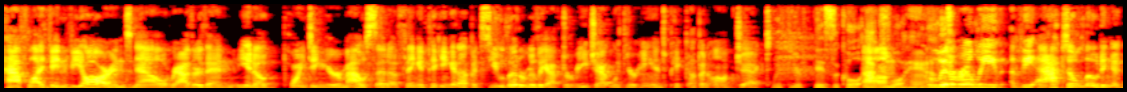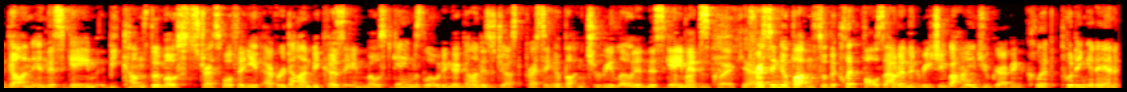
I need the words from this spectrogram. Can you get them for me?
Half Life in VR, and now rather than you know pointing your mouse at a thing and picking it up, it's you literally have to reach out with your hand, pick up an object. with your physical actual Um, hand. Literally, the act of loading a gun in this game becomes the most stressful thing you've ever done because in most games, loading a gun is just pressing a button to reload. In this game, it's click, yeah. pressing a button so the clip falls out and then reaching behind you, grabbing clip, putting it in,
